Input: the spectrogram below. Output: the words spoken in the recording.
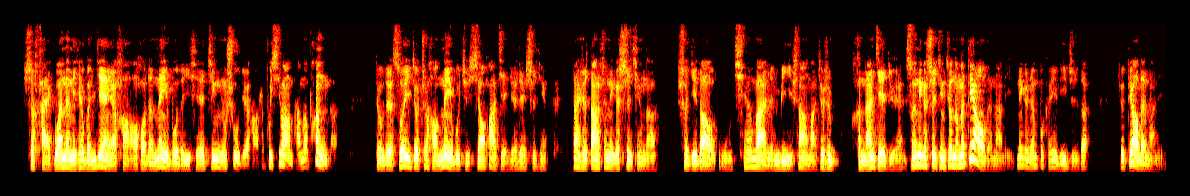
是海关的那些文件也好，或者内部的一些经营数据也好，是不希望他们碰的，对不对？所以就只好内部去消化解决这事情。但是当时那个事情呢，涉及到五千万人民币以上嘛，就是很难解决，所以那个事情就那么吊在那里，那个人不可以离职的，就吊在那里。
